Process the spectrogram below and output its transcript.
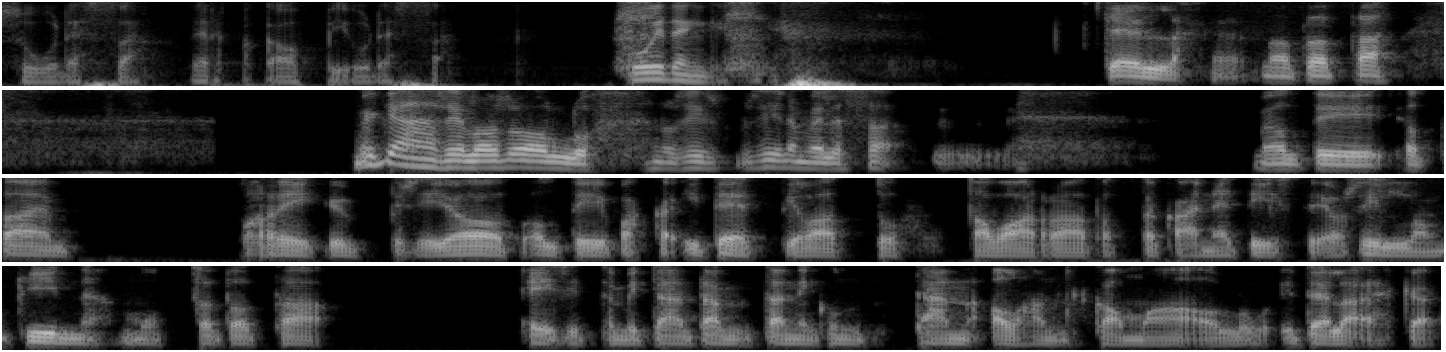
verkkokauppiaisuudessa, verkkokauppiuudessa. Kuitenkin. Kyllä. No tota, mikähän siellä olisi ollut? No siis siinä mielessä me oltiin jotain parikymppisiä, joo, oltiin vaikka itse tilattu tavaraa totta kai netistä jo silloinkin, mutta tota, ei sitten mitään tämän, tämän, niin tämän alan kamaa ollut. Itsellä ehkä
